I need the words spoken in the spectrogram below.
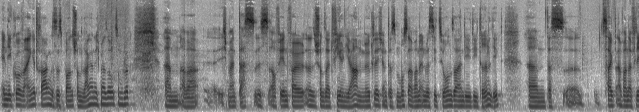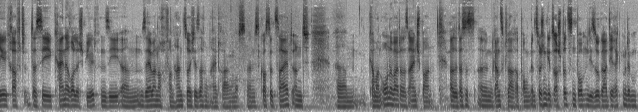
in die Kurve eingetragen. Das ist bei uns schon lange nicht mehr so, zum Glück. Ähm, aber äh, ich meine, das ist auf jeden Fall äh, schon seit vielen Jahren möglich und das muss einfach eine Investition sein, die, die drin liegt. Ähm, das äh, zeigt einfach einer Pflegekraft, dass sie keine Rolle spielt, wenn sie ähm, selber noch von Hand solche Sachen eintragen muss. Es kostet Zeit und ähm, kann man ohne weiteres einsparen. Also das ist ein ganz klarer Punkt. Inzwischen gibt es auch Spritzenpumpen, die sogar direkt mit dem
